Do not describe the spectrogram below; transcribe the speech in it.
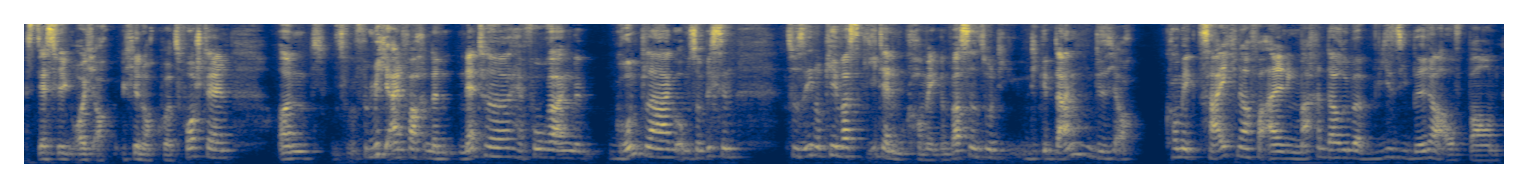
ist deswegen euch auch hier noch kurz vorstellen. Und für mich einfach eine nette, hervorragende Grundlage, um so ein bisschen zu sehen, okay, was geht denn im Comic und was sind so die, die Gedanken, die sich auch Comiczeichner vor allen Dingen machen darüber, wie sie Bilder aufbauen,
